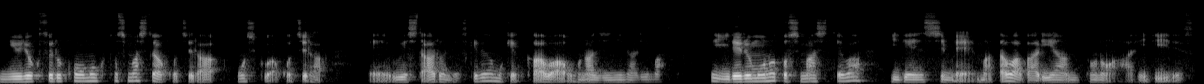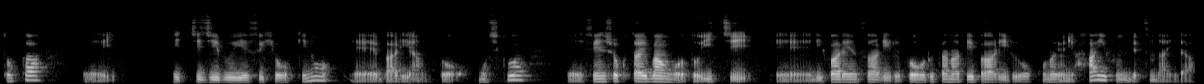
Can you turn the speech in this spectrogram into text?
入力する項目としましては、こちら、もしくはこちら、え上下あるんですけれども、結果は同じになります。で入れるものとしましては、遺伝子名またはバリアントの ID ですとか、え HGVS 表記の、えバリアント、もしくは染色体番号と位置、リファレンスアリルとオルタナティブアリルをこのようにハイフンでつないだ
